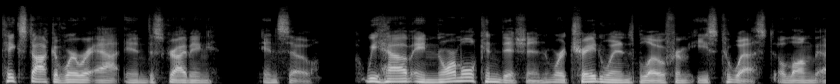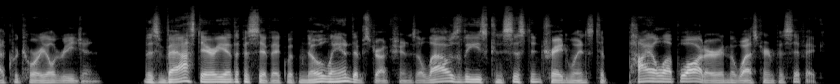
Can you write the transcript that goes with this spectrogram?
take stock of where we're at in describing ENSO we have a normal condition where trade winds blow from east to west along the equatorial region. This vast area of the Pacific with no land obstructions allows these consistent trade winds to pile up water in the western Pacific.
